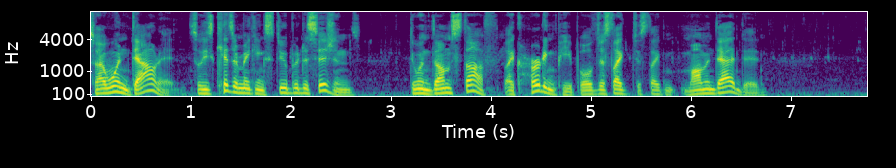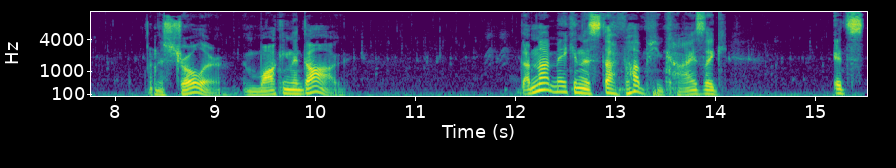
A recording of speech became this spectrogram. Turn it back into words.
So I wouldn't doubt it. So these kids are making stupid decisions, doing dumb stuff, like hurting people, just like just like mom and dad did. In the stroller and walking the dog. I'm not making this stuff up, you guys. Like, it's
